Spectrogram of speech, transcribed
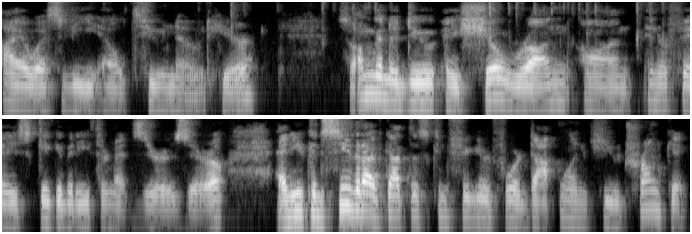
IOSv L2 node here. So I'm going to do a show run on interface gigabit ethernet 00, and you can see that I've got this configured for .1q trunking.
